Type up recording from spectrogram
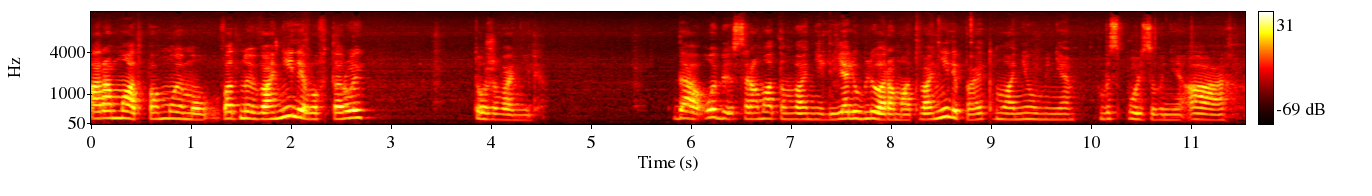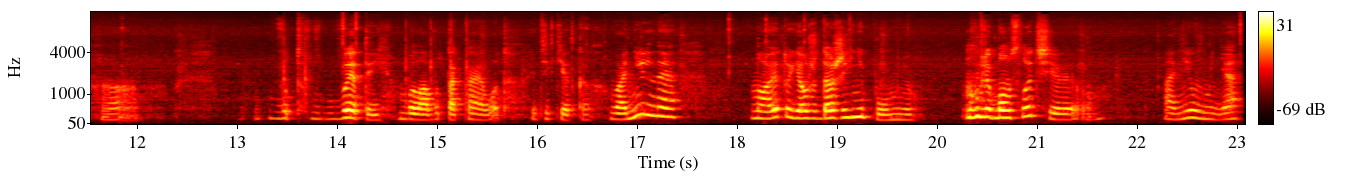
Аромат, по-моему, в одной ванили, а во второй тоже ваниль. Да, обе с ароматом ванили. Я люблю аромат ванили, поэтому они у меня в использовании. А, а вот в этой была вот такая вот этикетка ванильная. Ну, а эту я уже даже и не помню. Но в любом случае, они у меня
